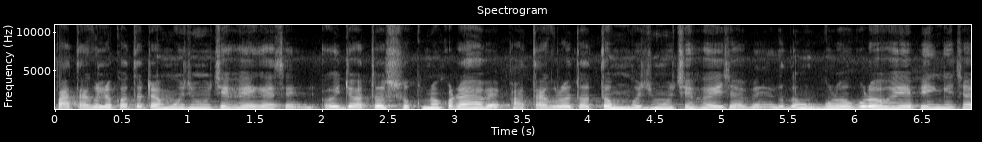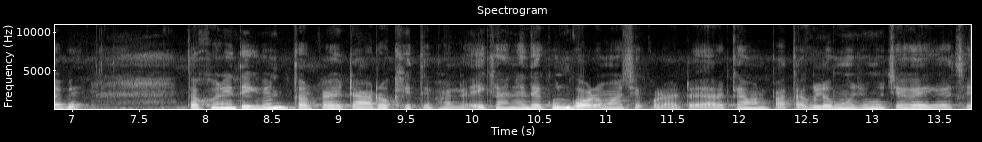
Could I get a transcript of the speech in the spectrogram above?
পাতাগুলো কতটা মুচমুচে হয়ে গেছে। ওই যত শুকনো করা হবে, পাতাগুলো তত মুচমুচে হয়ে যাবে, একদম গুঁড়ো গুঁড়ো হয়ে ভেঙে যাবে। তখনই দেখবেন তরকারিটা আরও খেতে ভালো এখানে দেখুন গরম আছে কড়াটায় আর কেমন পাতাগুলো মুচমুচে হয়ে গেছে।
